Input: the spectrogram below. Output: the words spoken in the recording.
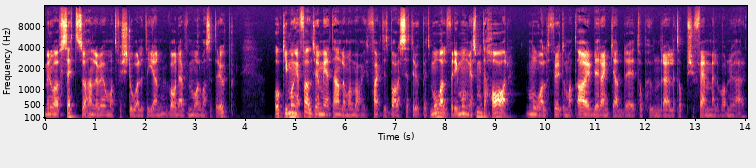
Men oavsett så handlar det om att förstå lite grann vad det är för mål man sätter upp. Och i många fall tror jag mer att det handlar om att man faktiskt bara sätter upp ett mål. För det är många som inte har mål förutom att ah, jag blir rankad eh, topp 100 eller topp 25 eller vad det nu är.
